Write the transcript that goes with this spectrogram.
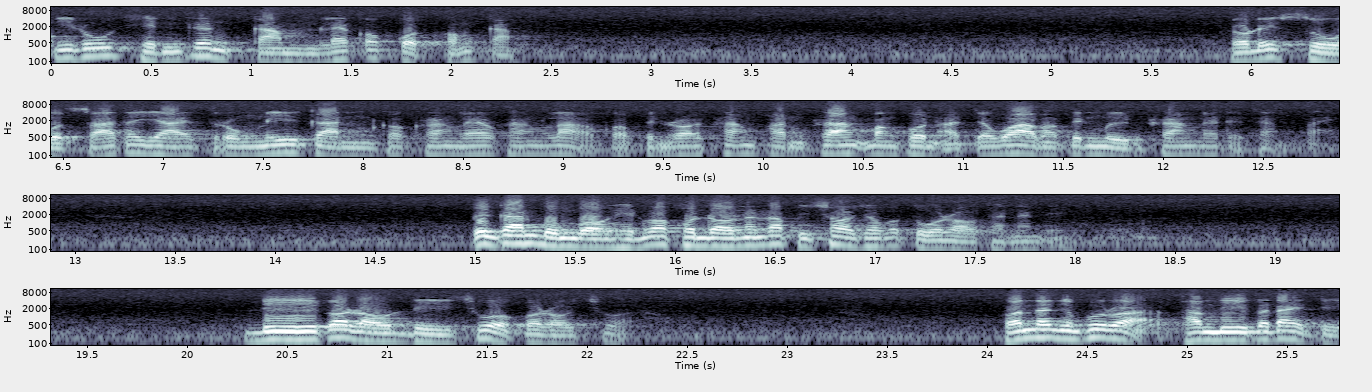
ที่รู้เห็นเรื่องกรรมและก็กฎของกรรม เราได้สวดสาธยายตรงนี้กันก็ครั้งแล้วครั้งเล่าก็เป็นร้อยครั้งพันครั้ง บางคนอาจจะว่ามาเป็นหมื่นครั้งแล้วได้ทำไป เป็นการบ่งบอกเห็นว่าคนเรานั้นรับผิดชอบเฉพาะตัวเราเท่านั้นเอง ดีก็เราดีชั่วก็เราชั่ว เพราะนั้นจึงพูดว่าทำดีก็ได้ดี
